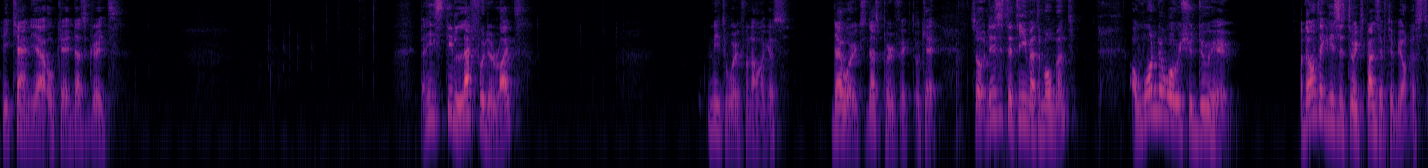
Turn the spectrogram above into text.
He can, yeah, okay, that's great. But he's still left-footed, right? Need to work for now, I guess. That works, that's perfect, okay. So this is the team at the moment. I wonder what we should do here. I don't think this is too expensive, to be honest.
